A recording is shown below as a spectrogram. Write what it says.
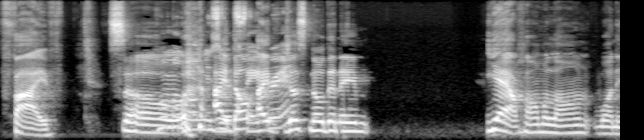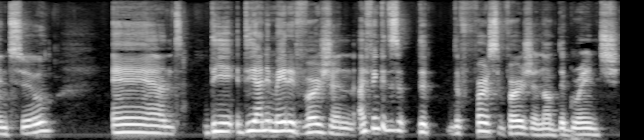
five. So Home Alone is I don't. favorite? I just know the name. Yeah, Home Alone one and two, and the the animated version. I think it's the the first version of the Grinch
